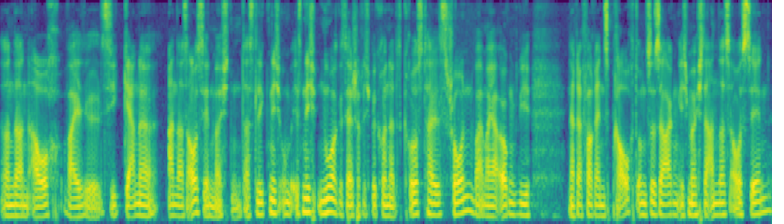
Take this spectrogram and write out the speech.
sondern auch, weil sie gerne anders aussehen möchten. Das liegt nicht um, ist nicht nur gesellschaftlich begründet, großteils schon, weil man ja irgendwie eine Referenz braucht, um zu sagen, ich möchte anders aussehen.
